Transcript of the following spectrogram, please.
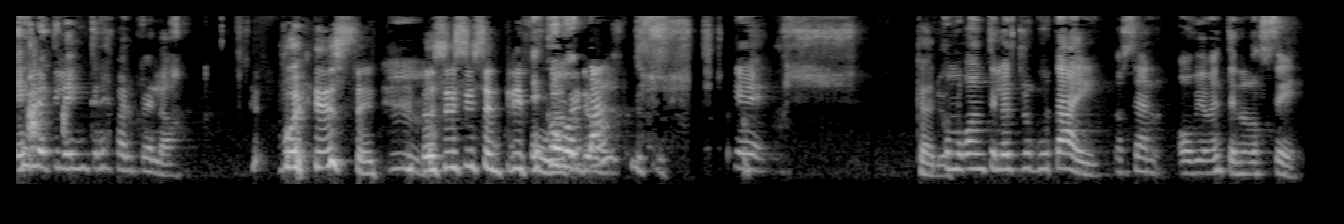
es lo que le encrespa el pelo. Puede ser, mm. no sé si centrífuga, es como pero... que claro. como cuando te electrocutáis, o sea, obviamente no lo sé,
